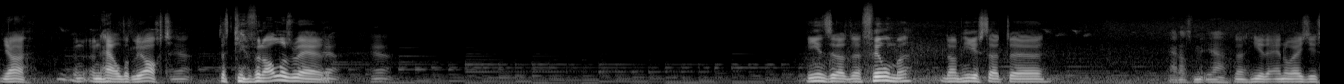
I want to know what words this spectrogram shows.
ja, een, een helder licht. Ja. Dat kan van alles werden. Ja. Ja. Hier ze dat uh, filmen, dan hier is dat... Uh, ja, dat is, ja. Dan hier de NOS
